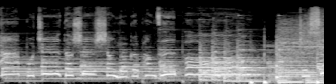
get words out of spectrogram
他不知道世上有个胖子婆。就像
